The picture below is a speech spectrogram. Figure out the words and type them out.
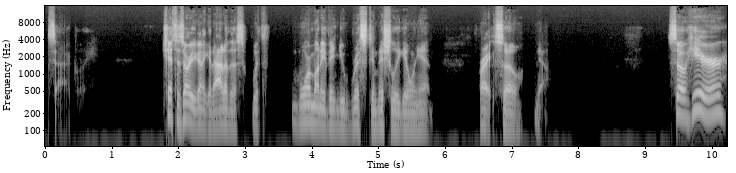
exactly chances are you're going to get out of this with more money than you risked initially going in. Right. So, yeah. So here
